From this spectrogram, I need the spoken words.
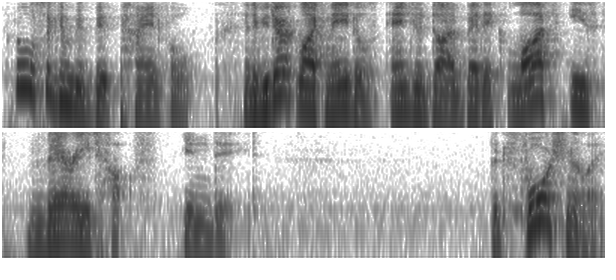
but also can be a bit painful. And if you don't like needles and you're diabetic, life is very tough indeed. But fortunately,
